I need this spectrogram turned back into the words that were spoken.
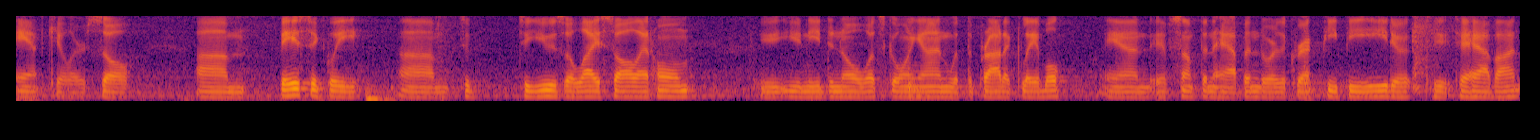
ant killer. So, um, basically, um, to, to use a Lysol at home, you, you need to know what's going on with the product label and if something happened or the correct PPE to, to, to have on.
